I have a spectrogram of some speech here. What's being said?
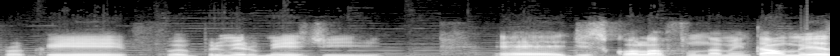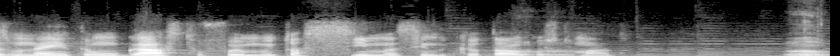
porque foi o primeiro mês de, é, de escola fundamental mesmo, né? Então o gasto foi muito acima assim do que eu estava uhum. acostumado. Uhum.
